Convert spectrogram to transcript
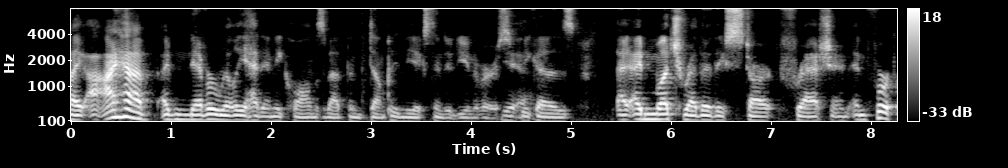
like i I have i've never really had any qualms about them dumping the extended universe Yeah. because I, i'd much rather they start fresh and and for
